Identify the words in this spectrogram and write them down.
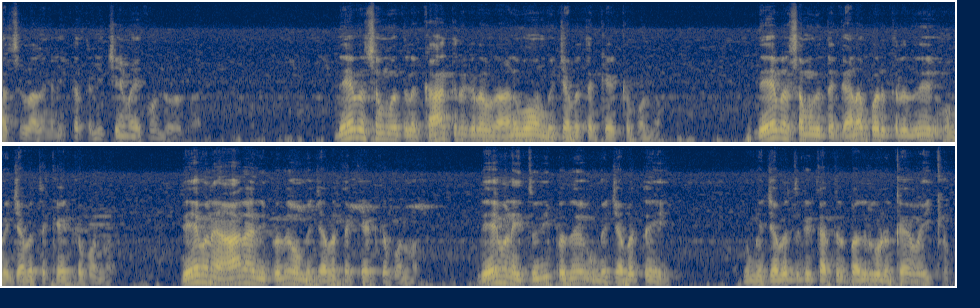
ஆசீர்வாதங்களையும் கர்த்தர் நிச்சயமாய் கொண்டு வருவார். தேவ சமூகத்தில் காத்திருக்கிற ஒரு அனுபவம் உங்கள் ஜெபத்தை கேட்க பண்ணும். தேவ சமூகத்தை கனப்படுத்துறது உங்கள் ஜெபத்தை கேட்க பண்ணும். தேவனை ஆராதிப்பது உங்கள் ஜெபத்தை கேட்க பண்ணும். தேவனை துதிப்பது உங்கள் ஜெபத்தை உங்கள் ஜெபத்துக்கு கத்தர் பதில் கொடுக்க வைக்கும்.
